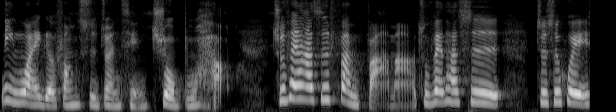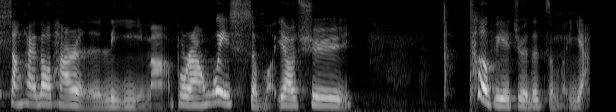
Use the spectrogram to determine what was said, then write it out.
另外一个方式赚钱就不好？除非他是犯法嘛，除非他是就是会伤害到他人的利益嘛，不然为什么要去特别觉得怎么样？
